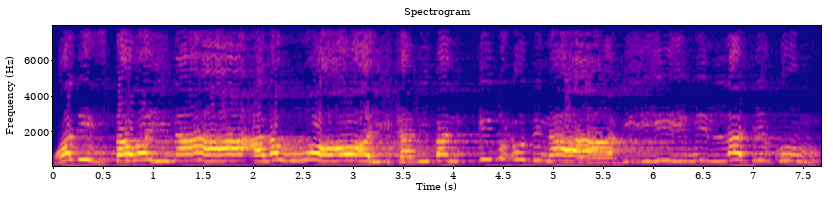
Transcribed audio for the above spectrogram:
قد افترينا على الله كذبا إن عدنا في ملتكم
